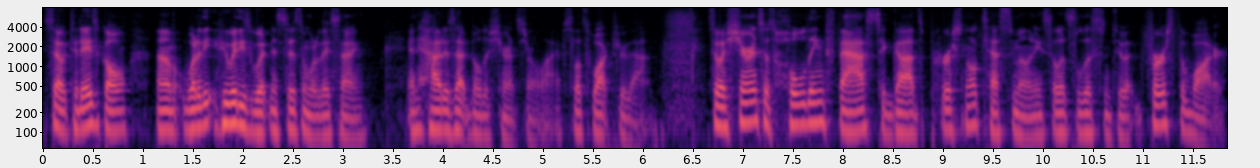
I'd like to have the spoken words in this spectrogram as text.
So, today's goal um, what are the, who are these witnesses and what are they saying? And how does that build assurance in our lives? So, let's walk through that. So, assurance is holding fast to God's personal testimony. So, let's listen to it. First, the water.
